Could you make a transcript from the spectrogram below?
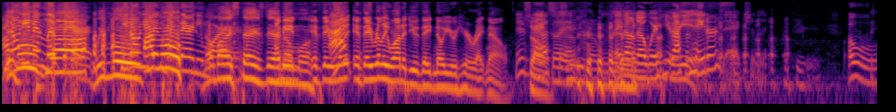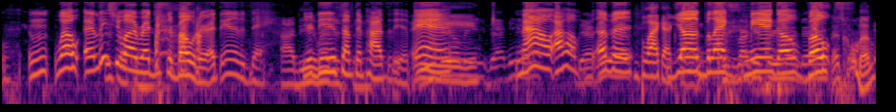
You We don't moved, even live y'all. there. We You don't I even live there anymore. Nobody stays there I no mean, more. if they really, if they really wanted you, they'd know you're here right now. Exactly. So. They don't know where he You got some is, haters? Actually. A few. Oh. Mm, well, at least It's you are a registered voter. At the end of the day, did you did register. something positive, Hey. and me? Now I hope Yeah, other Black excellence. young black Black men go vote That's cool, man.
